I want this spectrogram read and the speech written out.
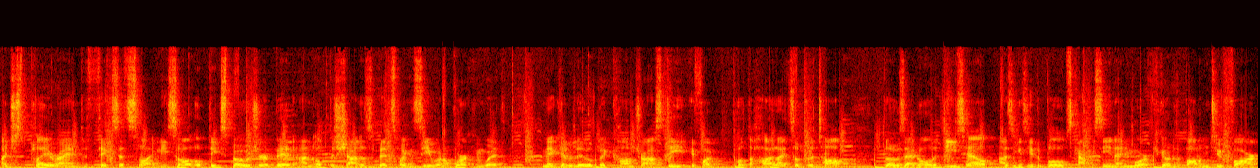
I just play around and fix it slightly. So I'll up the exposure a bit and up the shadows a bit so I can see what I'm working with. Make it a little bit contrasty. If I put the highlights up to the top, it blows out all the detail. As you can see, the bulbs can't be seen anymore. If you go to the bottom too far,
